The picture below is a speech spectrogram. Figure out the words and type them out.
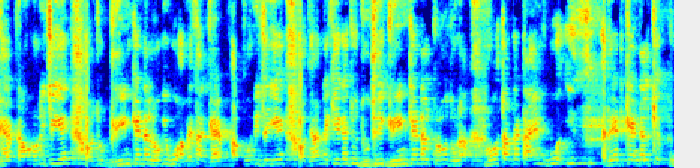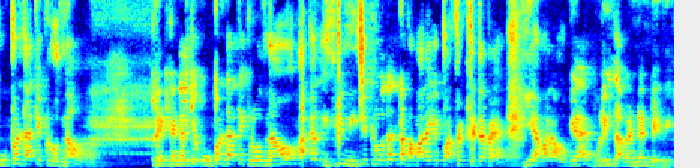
गैप डाउन होनी चाहिए और जो ग्रीन कैंडल होगी, वो हमेशा गैप अप होनी चाहिए। और ध्यान रखिएगा, जो दूसरी ग्रीन कैंडल क्लोज हो ना मोस्ट ऑफ़ द टाइम वो इस रेड कैंडल के ऊपर जाके क्लोज ना हो। रेड कैंडल के ऊपर जाके क्लोज ना हो। अगर इसके नीचे क्लोज है, तब हमारा ये परफेक्ट सेटअप है। ये हमारा हो गया है बुलिस अवेंडेंट बेबी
